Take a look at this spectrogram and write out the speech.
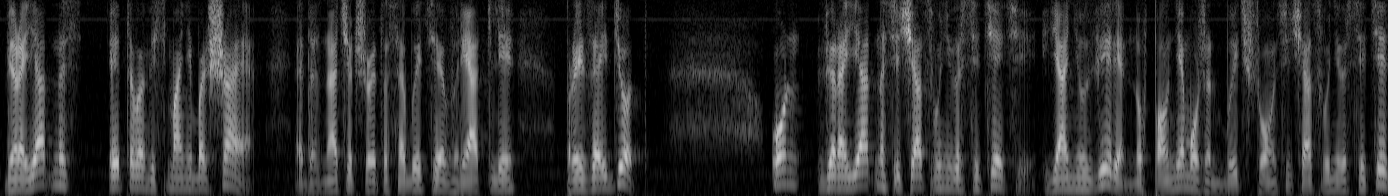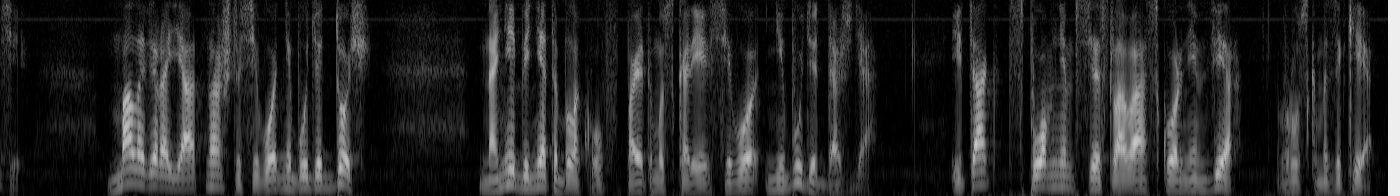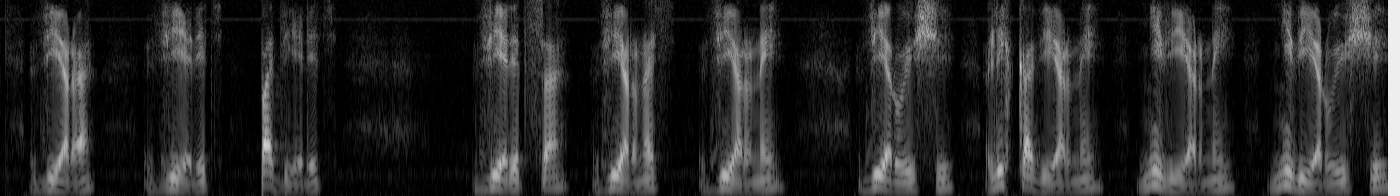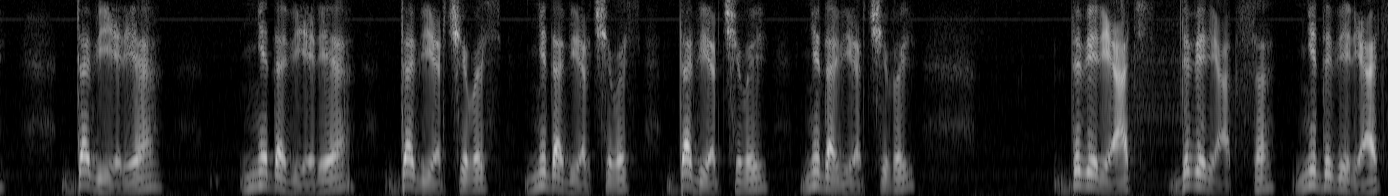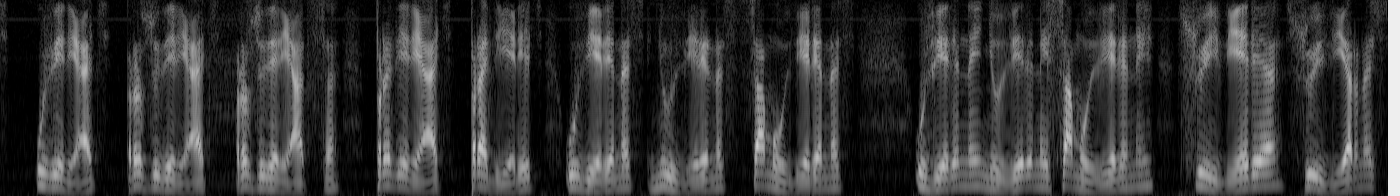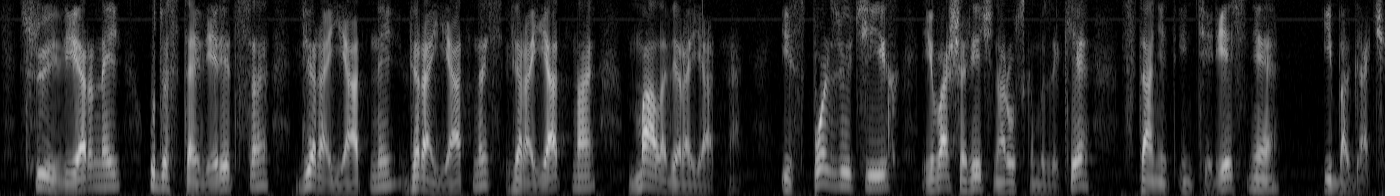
Вероятность этого весьма небольшая. Это значит, что это событие вряд ли произойдет. Он, вероятно, сейчас в университете. Я не уверен, но вполне может быть, что он сейчас в университете. Маловероятно, что сегодня будет дождь. На небе нет облаков, поэтому, скорее всего, не будет дождя. Итак, вспомним все слова с корнем «вер» в русском языке. Вера, верить, поверить, вериться, верность, верный, верующий, легковерный, неверный, неверующий, доверие, недоверие, доверчивость, недоверчивость, доверчивый, недоверчивый, доверять, доверяться, не доверять, уверять, разуверять, разуверяться, проверять, проверить, уверенность, неуверенность, самоуверенность, уверенный, неуверенный, самоуверенный, суеверие, суеверность, суеверный, удостовериться, вероятный, вероятность, вероятно, маловероятно. Используйте их, и ваша речь на русском языке станет интереснее и богаче.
